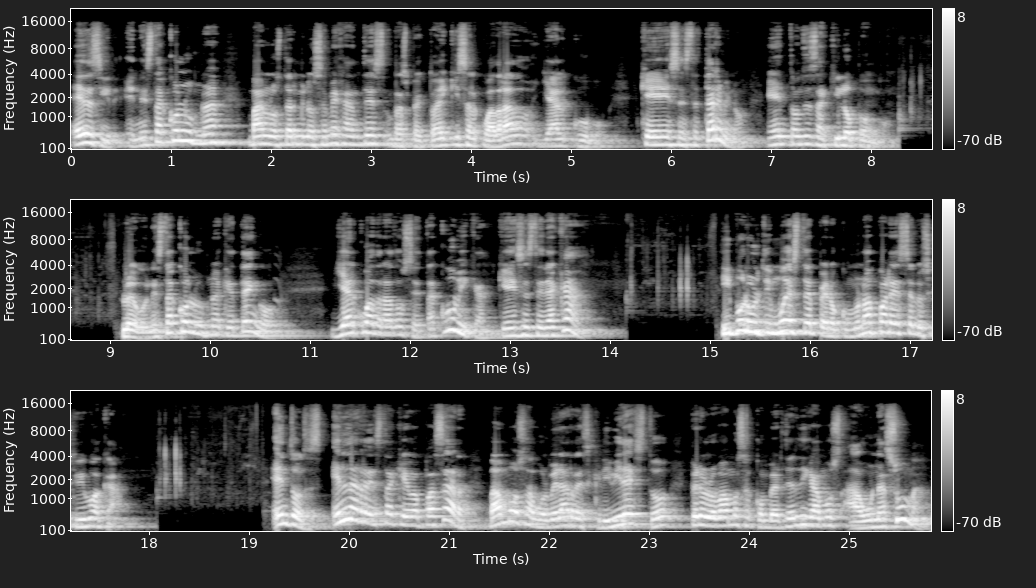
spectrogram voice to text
Es decir, en esta columna van los términos semejantes respecto a x al cuadrado y al cubo. ¿Qué es este término? Entonces aquí lo pongo. Luego, en esta columna que tengo, y al cuadrado z cúbica, que es este de acá. Y por último este, pero como no aparece, lo escribo acá. Entonces, en la resta, ¿qué va a pasar? Vamos a volver a reescribir esto, pero lo vamos a convertir, digamos, a una suma.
